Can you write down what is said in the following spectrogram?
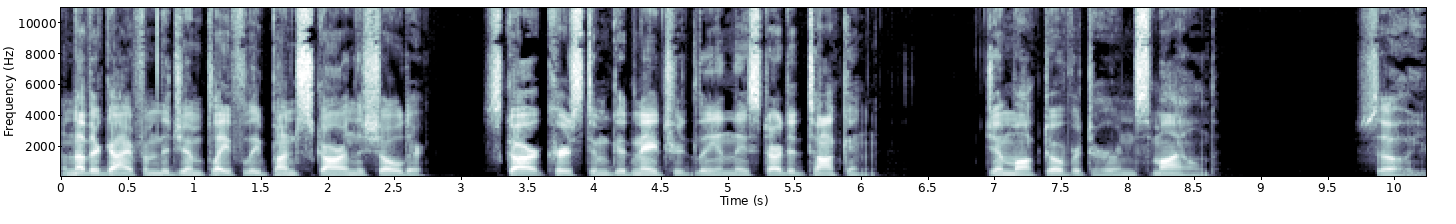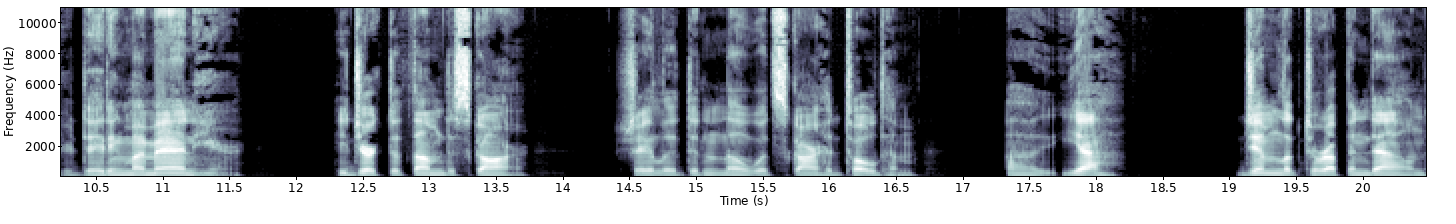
Another guy from the gym playfully punched Scar in the shoulder. Scar cursed him good naturedly, and they started talking. Jim walked over to her and smiled. So, you're dating my man here. He jerked a thumb to Scar. Shayla didn't know what Scar had told him. Uh, yeah. Jim looked her up and down,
